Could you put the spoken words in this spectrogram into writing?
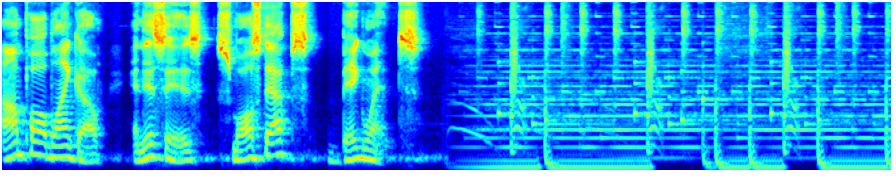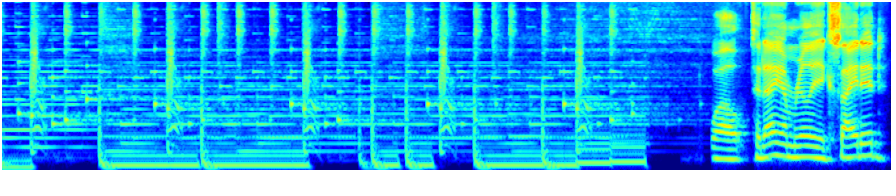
I'm Paul Blanco, and this is Small Steps, Big Wins. Well, today I'm really excited.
